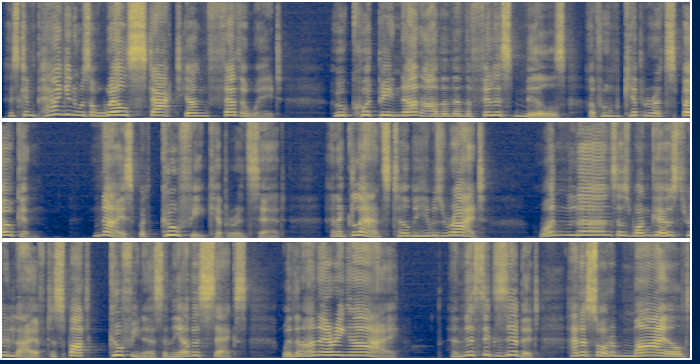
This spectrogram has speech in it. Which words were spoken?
His companion was a well-stacked young featherweight, who could be none other than the Phyllis Mills of whom Kipper had spoken. Nice but goofy, Kipper had said, and a glance told me he was right. One learns as one goes through life to spot goofiness in the other sex with an unerring eye, and this exhibit had a sort of mild,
